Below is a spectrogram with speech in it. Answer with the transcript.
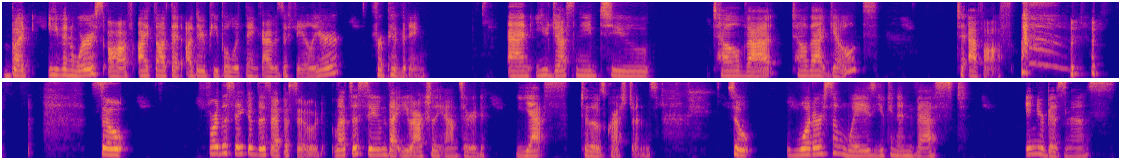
but even worse off i thought that other people would think i was a failure for pivoting and you just need to tell that tell that guilt to f off so, for the sake of this episode, let's assume that you actually answered yes to those questions. So, what are some ways you can invest in your business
